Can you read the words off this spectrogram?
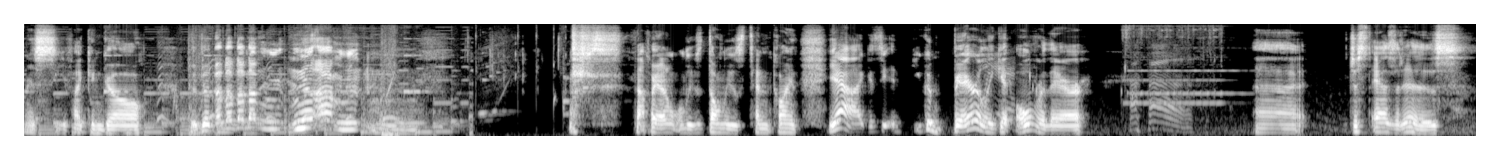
Let's see if I can go. that way I don't lose don't lose 10 coins. Yeah, I guess you, you could barely get over there. Uh, just as it is.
